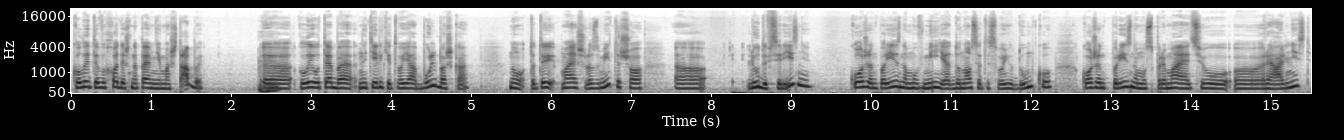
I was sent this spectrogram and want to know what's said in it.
коли ти виходиш на певні масштаби, Мгм. е, коли у тебе не тільки твоя бульбашка, ну, то ти маєш розуміти, що е, люди всі різні, кожен по-різному вміє доносити свою думку, кожен по-різному сприймає цю е, реальність.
